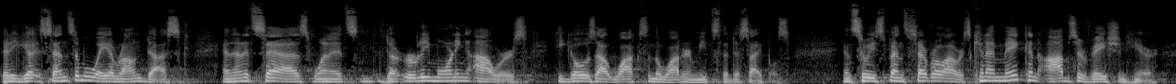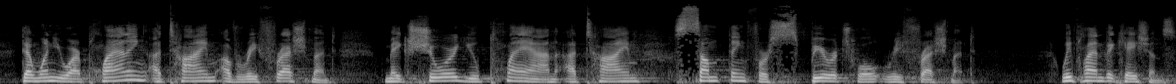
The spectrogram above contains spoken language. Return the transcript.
That he sends them away around dusk, and then it says when it's the early morning hours, he goes out, walks in the water, and meets the disciples. And so he spends several hours. Can I make an observation here? That when you are planning a time of refreshment, make sure you plan a time, something for spiritual refreshment. We plan vacations.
